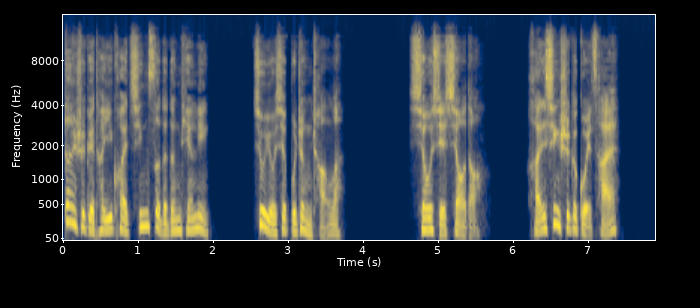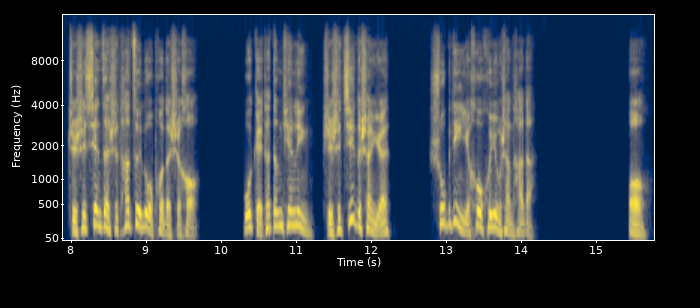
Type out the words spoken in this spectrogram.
但是给他一块青色的登天令，就有些不正常了。萧协笑道：“韩信是个鬼才，只是现在是他最落魄的时候，我给他登天令只是接个善缘，说不定以后会用上他的。”哦，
